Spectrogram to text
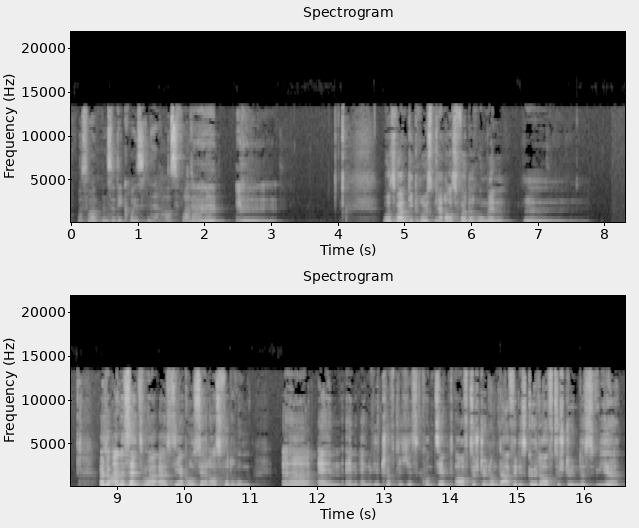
Was waren denn so die größten Herausforderungen? Was waren die größten Herausforderungen? Hm. Also einerseits war eine sehr große Herausforderung, äh, ein, ein, ein wirtschaftliches Konzept aufzustellen und dafür das Geld aufzustellen, dass wir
